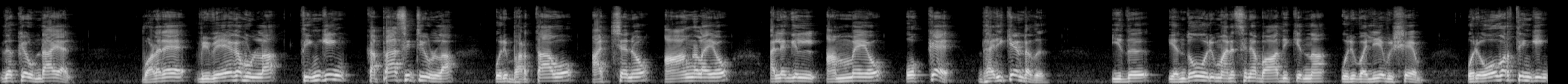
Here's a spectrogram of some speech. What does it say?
ഇതൊക്കെ ഉണ്ടായാൽ വളരെ വിവേകമുള്ള തിങ്കിങ് കപ്പാസിറ്റിയുള്ള ഒരു ഭർത്താവോ അച്ഛനോ ആങ്ങളയോ അല്ലെങ്കിൽ അമ്മയോ ഒക്കെ ധരിക്കേണ്ടത് ഇത് എന്തോ ഒരു മനസ്സിനെ ബാധിക്കുന്ന ഒരു വലിയ വിഷയം. ഒരു ഓവർ തിങ്കിങ്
